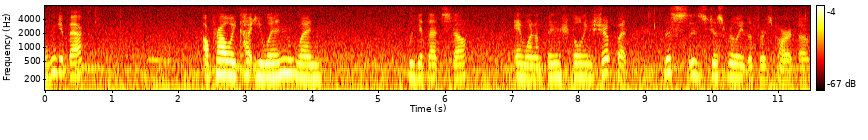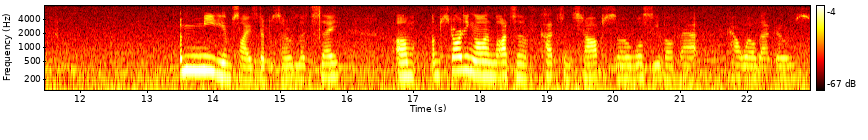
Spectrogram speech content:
When we get back, I'll probably cut you in when we get that stuff and when I'm finished building a ship, but this is just really the first part of a medium-sized episode, let's say. Um, I'm starting on lots of cuts and stops, so we'll see about that, how well that goes.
